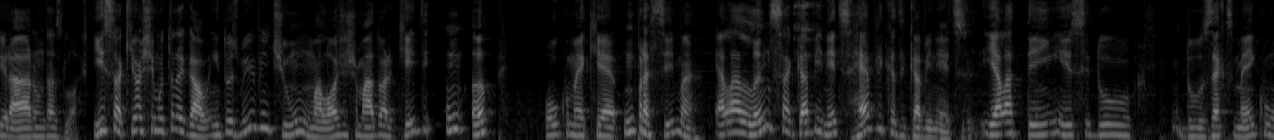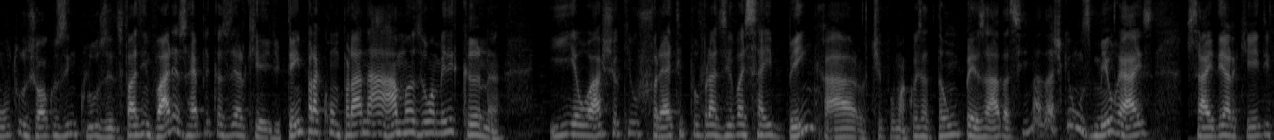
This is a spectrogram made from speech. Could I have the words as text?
tiraram das lojas. Isso aqui eu achei muito legal. Em 2021, uma loja chamada Arcade 1 Up ou como é que é, um pra cima, ela lança gabinetes, réplicas de gabinetes. E ela tem esse do dos X-Men com outros jogos inclusos. Eles fazem várias réplicas de arcade. Tem pra comprar na Amazon americana. E eu acho que o frete pro Brasil vai sair bem caro. Tipo, uma coisa tão pesada assim. Mas acho que uns mil reais sai de arcade.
